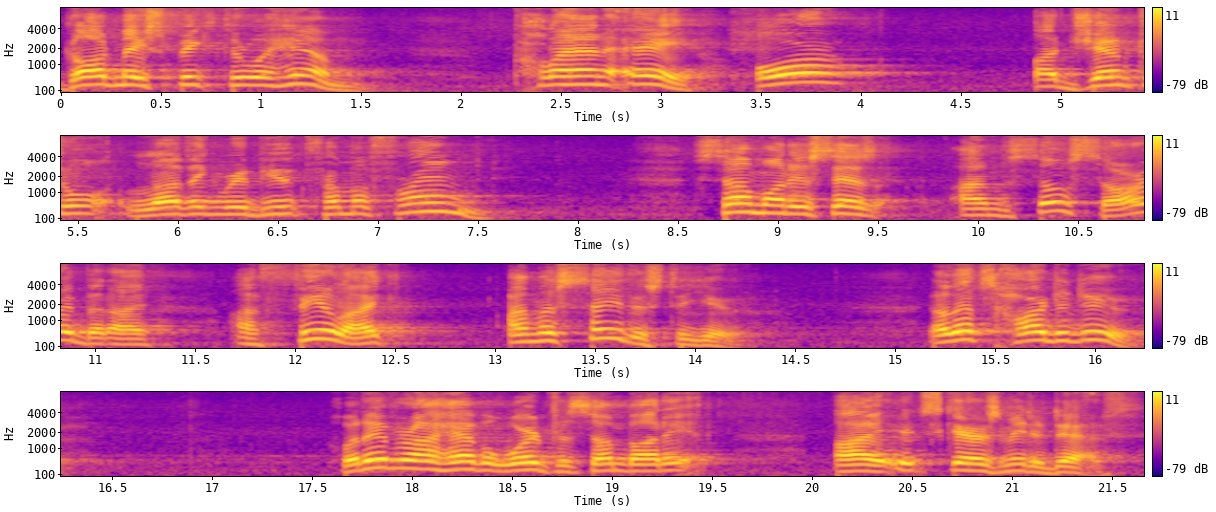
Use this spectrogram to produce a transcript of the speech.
God may speak through a hymn. Plan A. Or a gentle, loving rebuke from a friend. Someone who says, I'm so sorry, but I, I feel like I must say this to you. Now, that's hard to do. Whenever I have a word for somebody, I, it scares me to death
